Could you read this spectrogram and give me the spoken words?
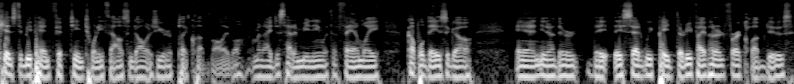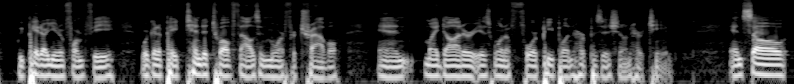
kids to be paying fifteen, twenty thousand dollars a year to play club volleyball. I mean, I just had a meeting with a family a couple days ago, and you know, they they they said we've paid thirty five hundred for our club dues. We paid our uniform fee. We're going to pay ten to twelve thousand more for travel, and my daughter is one of four people in her position on her team. And so,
